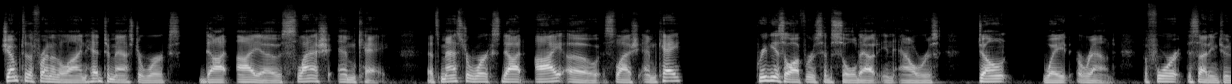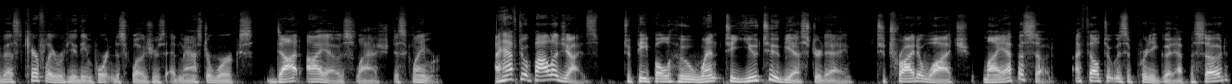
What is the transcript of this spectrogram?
Jump to the front of the line, head to masterworks.io slash MK. That's masterworks.io slash MK. Previous offers have sold out in hours. Don't wait around. Before deciding to invest, carefully review the important disclosures at masterworks.io slash disclaimer. I have to apologize to people who went to YouTube yesterday to try to watch my episode. I felt it was a pretty good episode.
